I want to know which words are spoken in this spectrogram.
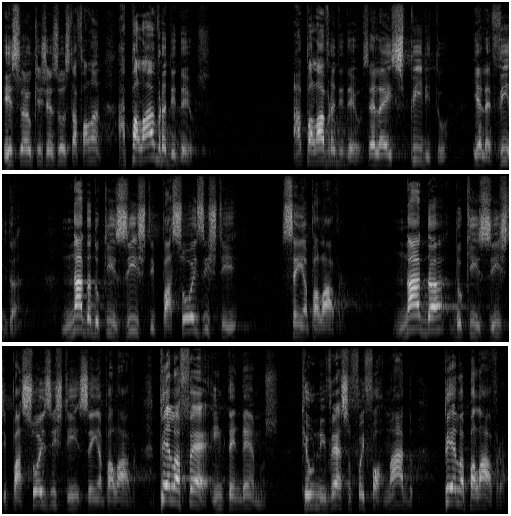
Isso é o que Jesus está falando. A palavra de Deus. A palavra de Deus, ela é espírito e ela é vida. Nada do que existe passou a existir sem a palavra. Nada do que existe passou a existir sem a palavra. Pela fé, entendemos que o universo foi formado pela palavra.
